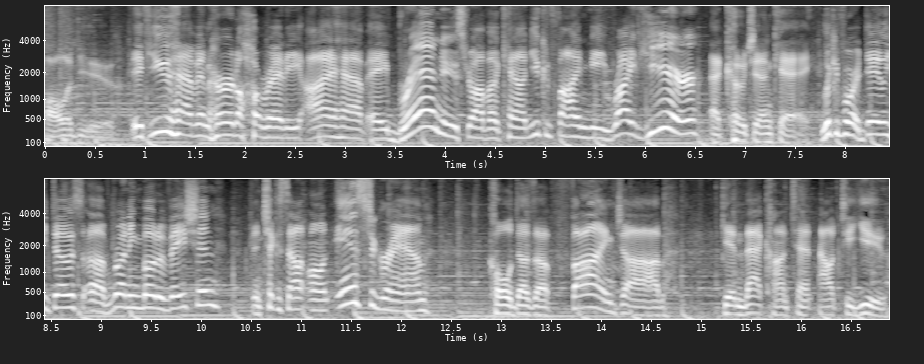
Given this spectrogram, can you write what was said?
all of you. If you haven't heard already, I have a brand new Strava account. You can find me right here at Coach MK. Looking for a daily dose of running motivation? Then check us out on Instagram. Cole does a fine job getting that content out to you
